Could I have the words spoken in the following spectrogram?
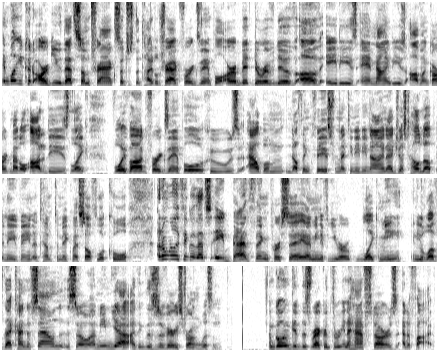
And while you could argue that some tracks, such as the title track for example, are a bit derivative of 80s and 90s avant garde metal oddities like Voivod, for example, whose album Nothing Face from 1989 I just held up in a vain attempt to make myself look cool. I don't really think that that's a bad thing per se. I mean, if you're like me and you love that kind of sound, so I mean, yeah, I think this is a very strong listen. I'm going to give this record three and a half stars out of five.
